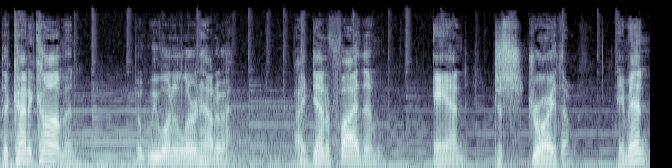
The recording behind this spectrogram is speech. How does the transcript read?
They're kind of common, but we want to learn how to identify them and destroy them. Amen.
